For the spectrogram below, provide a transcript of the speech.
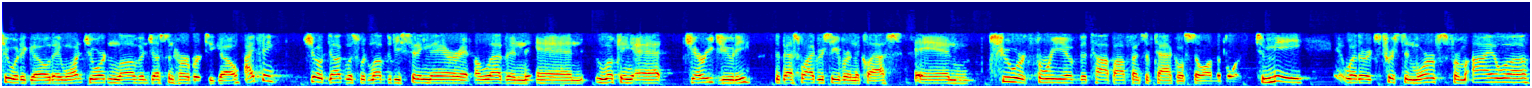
Tua to go. They want Jordan Love and Justin Herbert to go. I think Joe Douglas would love to be sitting there at 11 and looking at Jerry Jeudy, the best wide receiver in the class, and two or three of the top offensive tackles still on the board. To me, whether it's Tristan Wirfs from Iowa,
